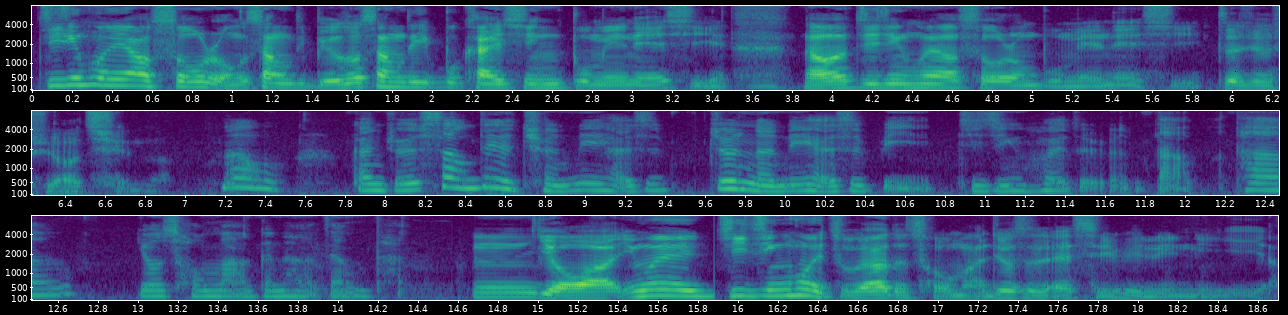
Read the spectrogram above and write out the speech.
基金会要收容上帝，比如说上帝不开心不灭练习，然后基金会要收容不灭练习，这就需要钱了。那感觉上帝的权利还是就能力还是比基金会的人大吧？他有筹码跟他这样谈。嗯，有啊，因为基金会主要的筹码就是 S C P 零零一啊。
